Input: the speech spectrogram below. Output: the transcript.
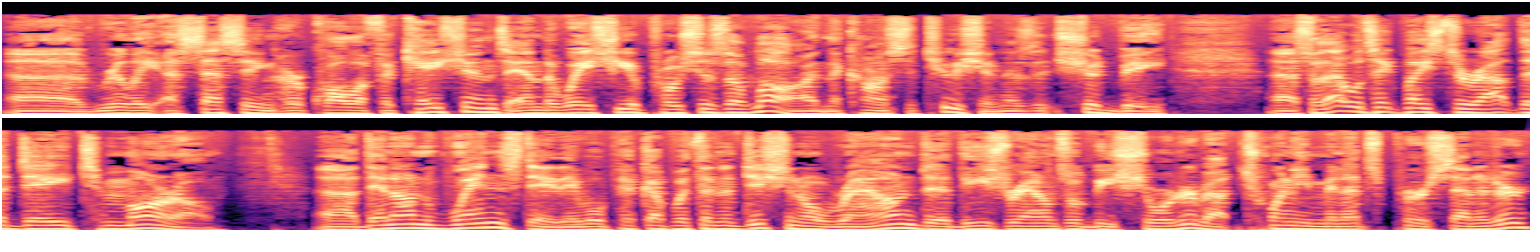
uh, really assessing her qualifications and the way she approaches the law and the Constitution as it should be. so that will take place throughout the day tomorrow. Uh, then on Wednesday, they will pick up with an additional round. Uh, these rounds will be shorter, about 20 minutes per senator.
